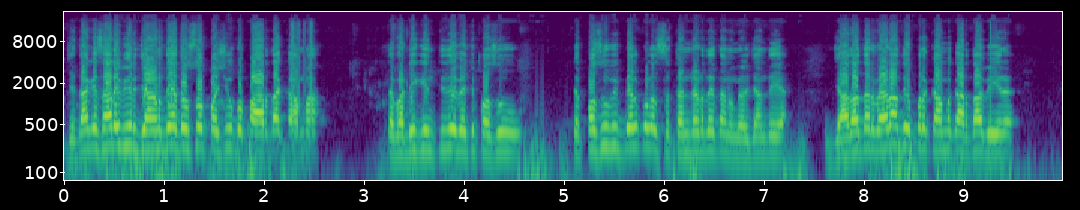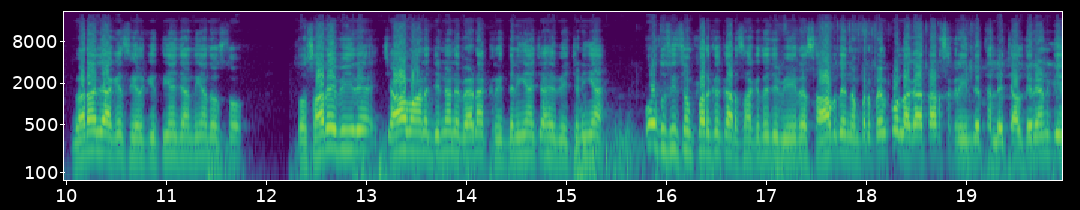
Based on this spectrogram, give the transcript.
ਜਿੱਦਾਂ ਕਿ ਸਾਰੇ ਵੀਰ ਜਾਣਦੇ ਆ ਦੋਸਤੋ, ਪਸ਼ੂ ਵਪਾਰ ਦਾ ਕੰਮ ਆ ਤੇ ਵੱਡੀ ਗਿਣਤੀ ਦੇ ਵਿੱਚ ਪਸ਼ੂ ਤੇ ਪਸ਼ੂ ਵੀ ਬਿਲਕੁਲ ਸਟੈਂਡਰਡ ਦੇ ਤੁਹਾਨੂੰ ਮਿਲ ਜਾਂਦੇ ਆ। ਜ਼ਿਆਦਾਤਰ ਵਹਿੜਾਂ ਦੇ ਉੱਪਰ ਕੰਮ ਕਰਦਾ ਵੀਰ। ਵਹਿੜਾਂ ਲਿਆ ਕੇ ਸੇਲ ਕੀਤੀਆਂ ਜਾਂਦੀਆਂ ਦੋਸਤੋ। ਸੋ ਸਾਰੇ ਵੀਰ, ਚਾਹਵਾਨ ਜਿਨ੍ਹਾਂ ਨੇ ਵਹਿੜਾਂ ਖਰੀਦਣੀਆਂ ਚਾਹੇ ਵੇਚਣੀਆਂ, ਉਹ ਤੁਸੀਂ ਸੰਪਰਕ ਕਰ ਸਕਦੇ ਜੇ ਵੀਰ। ਸਾਹਿਬ ਦੇ ਨੰਬਰ ਬਿਲਕੁਲ ਲਗਾਤਾਰ ਸਕਰੀਨ ਦੇ ਥੱਲੇ ਚੱਲਦੇ ਰਹਿਣਗੇ।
